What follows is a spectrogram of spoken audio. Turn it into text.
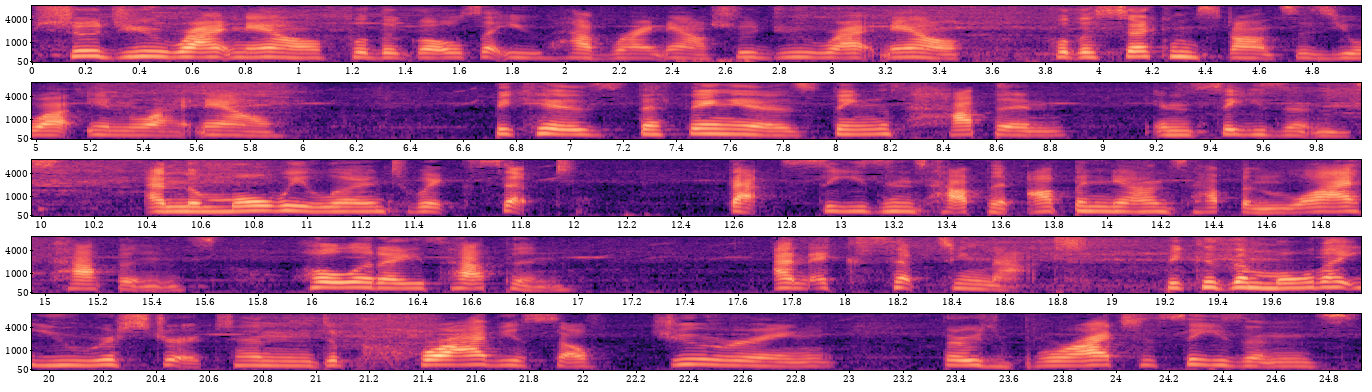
should you right now, for the goals that you have right now, should you right now, for the circumstances you are in right now, because the thing is, things happen in seasons. And the more we learn to accept that seasons happen, up and downs happen, life happens, holidays happen, and accepting that. Because the more that you restrict and deprive yourself during those brighter seasons,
